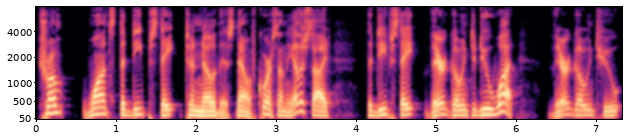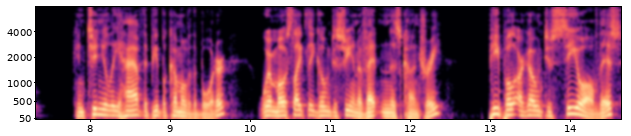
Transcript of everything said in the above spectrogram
Trump wants the deep state to know this. Now, of course, on the other side, the deep state, they're going to do what? They're going to continually have the people come over the border. We're most likely going to see an event in this country people are going to see all this.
